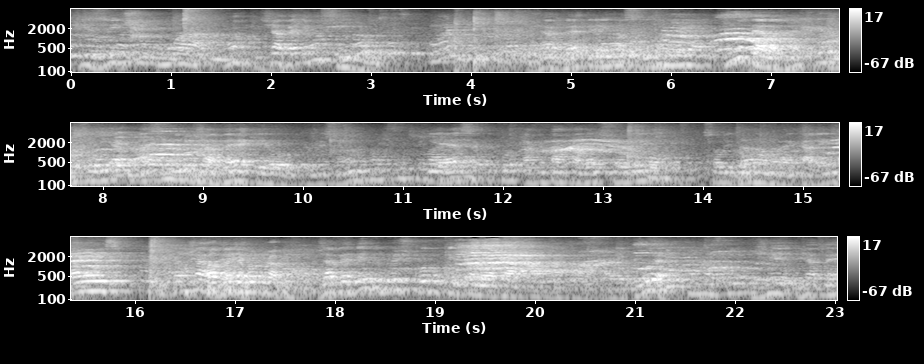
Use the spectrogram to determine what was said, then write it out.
que existe uma, uma. Javé tem uma síndrome. Javé tem uma síndrome. Uma delas, né? Seria a síndrome de Javé que eu, eu menciono, que é essa estava falando sobre solidão, é, carência. Carência. Então, Falta de amor próprio. Javé dentro do escopo que ele coloca a, a, a, leitura, Ja- Javé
